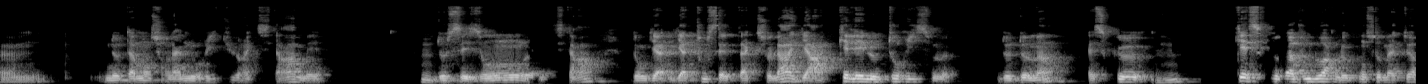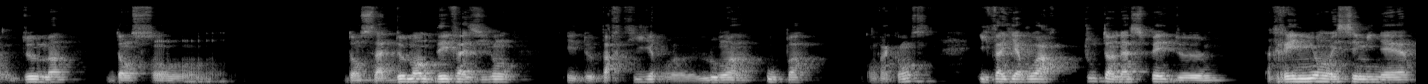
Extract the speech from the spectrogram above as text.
euh, notamment sur la nourriture, etc. Mais hmm. de saison, etc. Donc il y a, y a, tout cet axe-là. Il y a quel est le tourisme de demain? Est-ce que hmm. qu'est-ce que va vouloir le consommateur demain dans son dans sa demande d'évasion et de partir loin ou pas en vacances? Il va y avoir tout un aspect de réunions et séminaires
